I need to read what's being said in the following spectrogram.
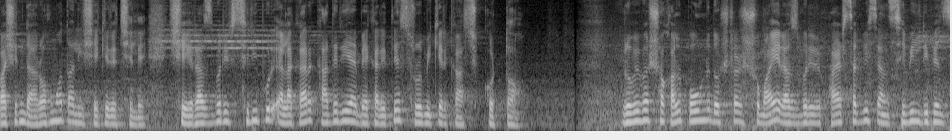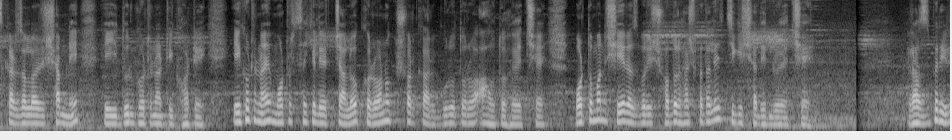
বাসিন্দা রহমত আলী শেখের ছেলে। সে রাজবাড়ির শ্রীপুর এলাকার কাদেরিয়া বেকারিতে শ্রমিকের কাজ করত। রবিবার সকাল পৌনে দশটার সময় রাজবাড়ীর fire service and civil defence কার্যালয়ের সামনে এই দুর্ঘটনাটি ঘটে। এ ঘটনায় মোটরসাইকেলের চালক রনক সরকার গুরুতর আহত হয়েছে। বর্তমানে সে রাজবাড়ীর সদর হাসপাতালে চিকিৎসাধীন রয়েছে। রাজবাড়ীর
